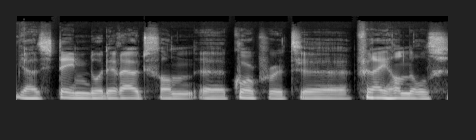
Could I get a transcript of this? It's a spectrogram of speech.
ja, steen door de ruit van uh, corporate uh, vrijhandels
